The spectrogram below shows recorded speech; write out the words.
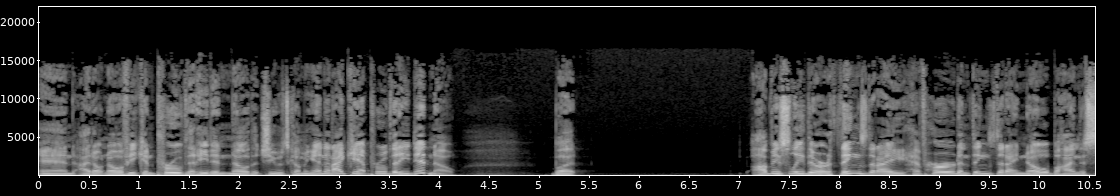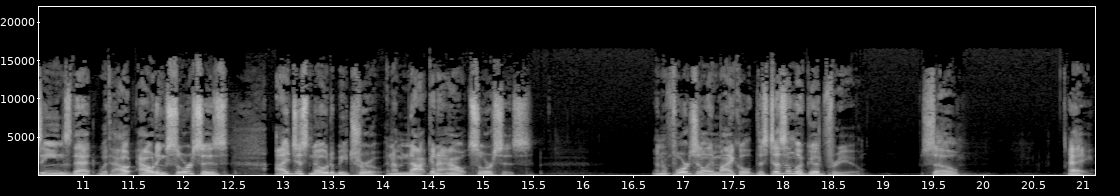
And I don't know if he can prove that he didn't know that she was coming in, and I can't prove that he did know. But obviously, there are things that I have heard and things that I know behind the scenes that, without outing sources, I just know to be true. And I'm not going to out sources. And unfortunately, Michael, this doesn't look good for you. So, hey,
